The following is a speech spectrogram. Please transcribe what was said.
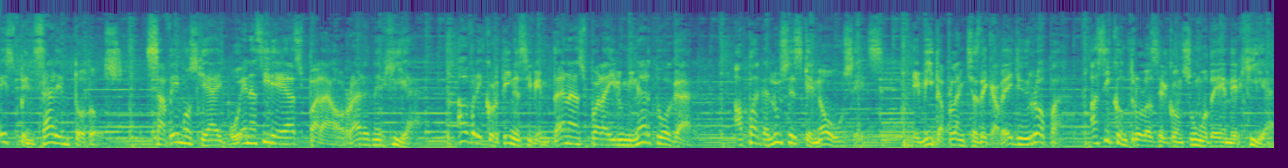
es pensar en todos. Sabemos que hay buenas ideas para ahorrar energía. Abre cortinas y ventanas para iluminar tu hogar. Apaga luces que no uses. Evita planchas de cabello y ropa. Así controlas el consumo de energía.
